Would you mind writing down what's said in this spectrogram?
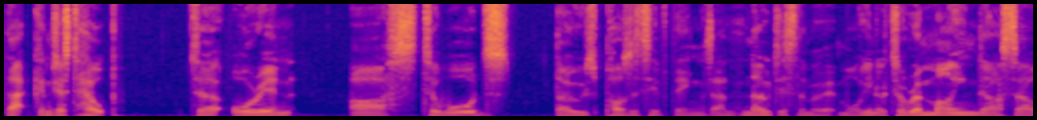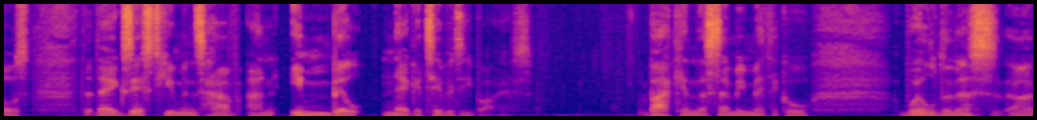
that can just help to orient us towards those positive things and notice them a bit more, you know, to remind ourselves that they exist. Humans have an inbuilt negativity bias. Back in the semi mythical wilderness, uh,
